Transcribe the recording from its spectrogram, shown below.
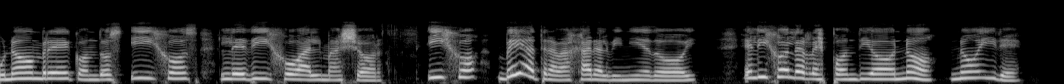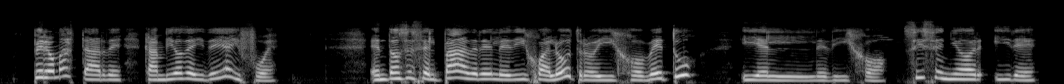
Un hombre con dos hijos le dijo al mayor, Hijo, ve a trabajar al viñedo hoy. El hijo le respondió, No, no iré. Pero más tarde cambió de idea y fue. Entonces el padre le dijo al otro hijo, Ve tú. Y él le dijo, Sí, señor, iré,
